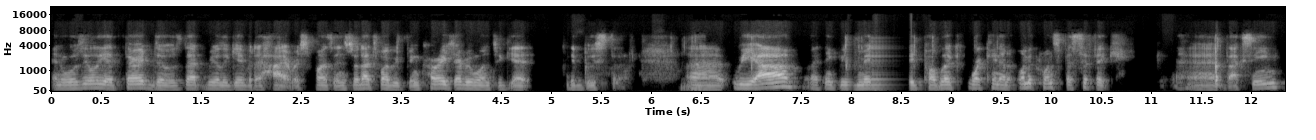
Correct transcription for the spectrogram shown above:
and it was only a third dose that really gave it a higher response. And so that's why we've encouraged everyone to get the booster. Uh, we are, I think we've made it public, working on Omicron specific uh, vaccine.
